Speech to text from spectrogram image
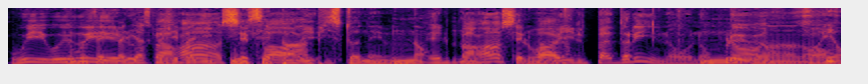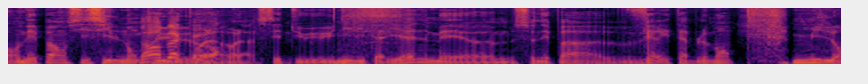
Oui, oui, oui. le parrain, c'est pas, un pistonné. Non. Et le parrain, c'est pas il padrino non plus. Non, non, non. Et on n'est pas en Sicile non, plus. Voilà, voilà. C'est une île italienne, mais euh, ce n'est pas véritablement Milan.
